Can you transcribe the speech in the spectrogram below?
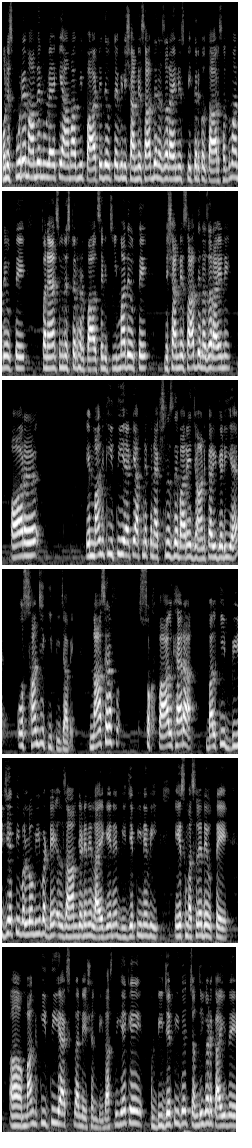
ਹੁਣ ਇਸ ਪੂਰੇ ਮਾਮਲੇ ਨੂੰ ਲੈ ਕੇ ਆਮ ਆਦਮੀ ਪਾਰਟੀ ਦੇ ਉੱਤੇ ਵੀ ਨਿਸ਼ਾਨੇ ਸਾਧਦੇ ਨਜ਼ਰ ਆਏ ਨੇ। ਸਪੀਕਰ ਕੁਲਤਾਰ ਸੰਧਵਾ ਦੇ ਉੱਤੇ ਫਾਈਨੈਂਸ ਮਿਨਿਸਟਰ ਹਰਪਾਲ ਸਿੰਘ ਚੀਮਾ ਦੇ ਉੱਤੇ ਨਿਸ਼ਾਨੇ ਸਾਧਦੇ ਨਜ਼ਰ ਆਏ ਨੇ ਔਰ ਇਹ ਮੰਗ ਕੀਤੀ ਹੈ ਕਿ ਆਪਣੇ ਕਨੈਕਸ਼ਨਸ ਦੇ ਬਾਰੇ ਜਾਣਕਾਰੀ ਜਿਹੜੀ ਹੈ ਉਹ ਸਾਂਝੀ ਕੀਤੀ ਜਾਵੇ। ਨਾ ਸਿਰਫ ਸੁਖਪਾਲ ਖਹਿਰਾ, ਬਲਕਿ ਬੀਜੇਪੀ ਵੱਲੋਂ ਵੀ ਵੱਡੇ ਇਲਜ਼ਾਮ ਜਿਹੜੇ ਨੇ ਲਾਏ ਗਏ ਨੇ। ਬੀਜੇਪੀ ਨੇ ਵੀ ਇਸ ਮਸਲੇ ਦੇ ਉੱਤੇ ਮੰਗ ਕੀਤੀ ਹੈ ਐਕਸਪਲੇਨੇਸ਼ਨ ਦੀ। ਦੱਸ ਦਈਏ ਕਿ ਬੀਜੇਪੀ ਦੇ ਚੰਡੀਗੜ੍ਹ ਇਕਾਈ ਦੇ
